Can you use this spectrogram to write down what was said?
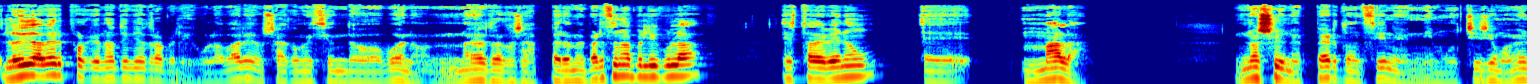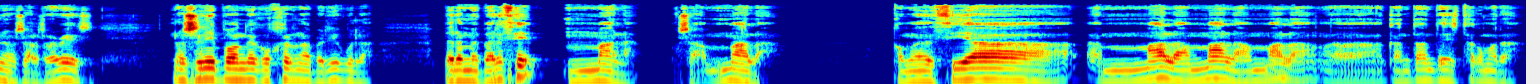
lo he ido a ver porque no tenía otra película, ¿vale? O sea, como diciendo, bueno, no hay otra cosa. Pero me parece una película, esta de Venom, eh, mala. No soy un experto en cine, ni muchísimo menos, al revés. No sé ni por dónde coger una película. Pero me parece mala. O sea, mala como decía, mala, mala, mala, la cantante esta, ¿cómo era?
